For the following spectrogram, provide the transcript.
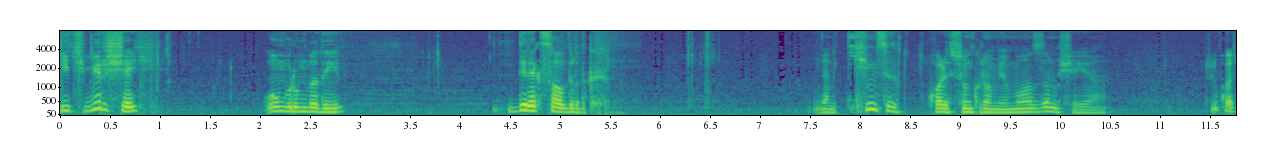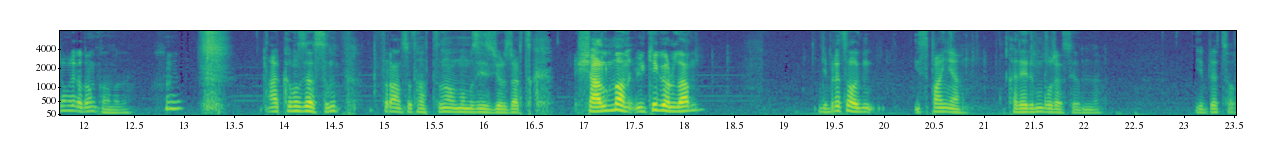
Hiçbir şey umurumda değil. Direkt saldırdık. Yani kimse koalisyon kuramıyor. Muazzam bir şey ya. Çünkü koalisyon adam kalmadı. Arkamıza yaslanıp Fransa tahtını almamızı izliyoruz artık. Şarlman, ülke gör lan. Al İspanya. Kaderimi bozacak senin de. İbret al.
